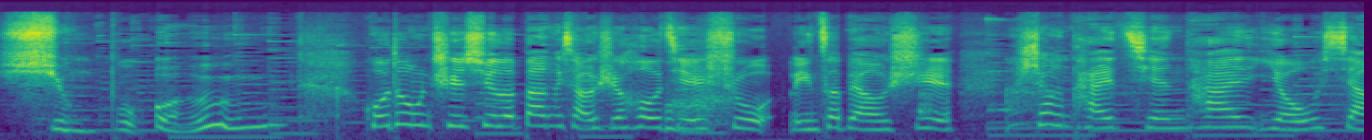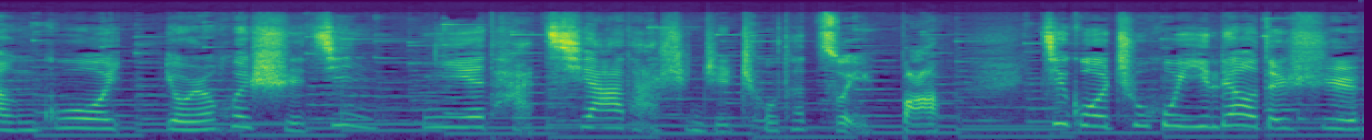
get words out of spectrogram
胸部。活动持续了半个小时后结束。林策表示，上台前他有想过有人会使劲捏他、掐他，甚至抽他嘴巴。结果出乎意料的是。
